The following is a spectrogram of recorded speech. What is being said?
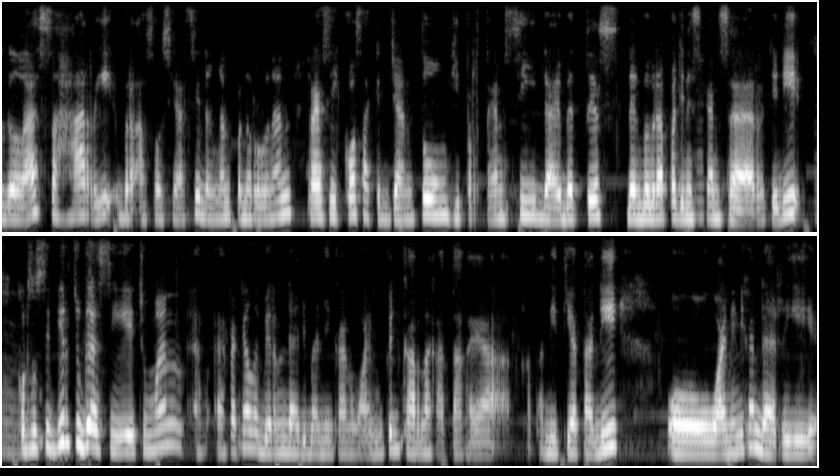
gelas sehari berasosiasi dengan penurunan resiko sakit jantung, hipertensi, diabetes, dan beberapa jenis kanker. Jadi konsumsi bir juga sih, cuman ef- efeknya lebih rendah dibandingkan wine. Mungkin karena kata kayak kata Ditya tadi, oh wine ini kan dari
